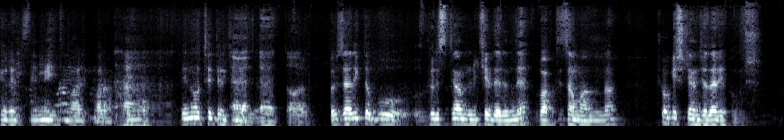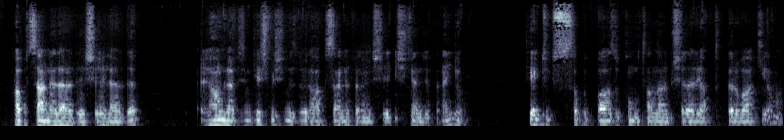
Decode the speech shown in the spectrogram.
görebilme ihtimalim var. Beni, beni o tedirgin evet, ediyor. evet doğru. Özellikle bu Hristiyan ülkelerinde vakti zamanında çok işkenceler yapılmış. Hapishanelerde, şeylerde. Elhamdülillah bizim geçmişimizde öyle hapishane falan şey, işkence falan yok. Tek tük sapık bazı komutanlar bir şeyler yaptıkları vaki ama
